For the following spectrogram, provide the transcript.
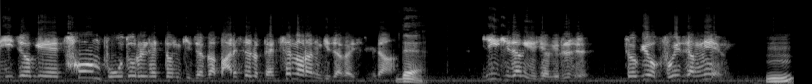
이적에 처음 보도를 했던 기자가 마르셀로 베첼러라는 기자가 있습니다. 네. 이 기자가 얘기하기를 저기요 부회장님 음.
